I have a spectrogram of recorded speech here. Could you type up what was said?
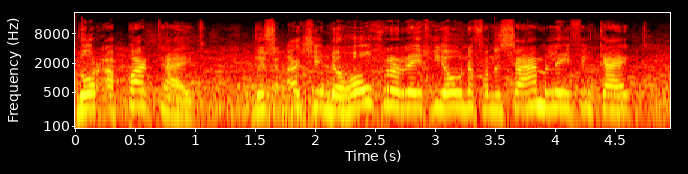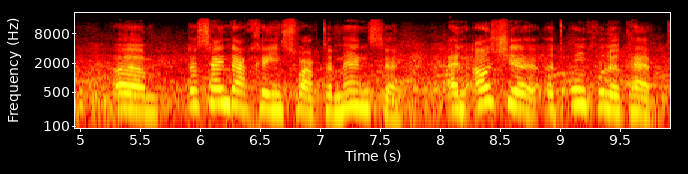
door apartheid. Dus als je in de hogere regionen van de samenleving kijkt, um, dan zijn daar geen zwarte mensen. En als je het ongeluk hebt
